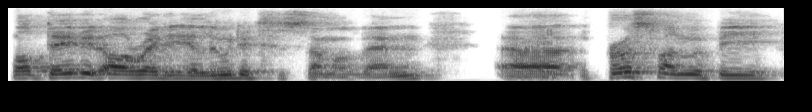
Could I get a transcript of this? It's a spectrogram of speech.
Well, David already alluded to some of them. Uh, the first one would be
